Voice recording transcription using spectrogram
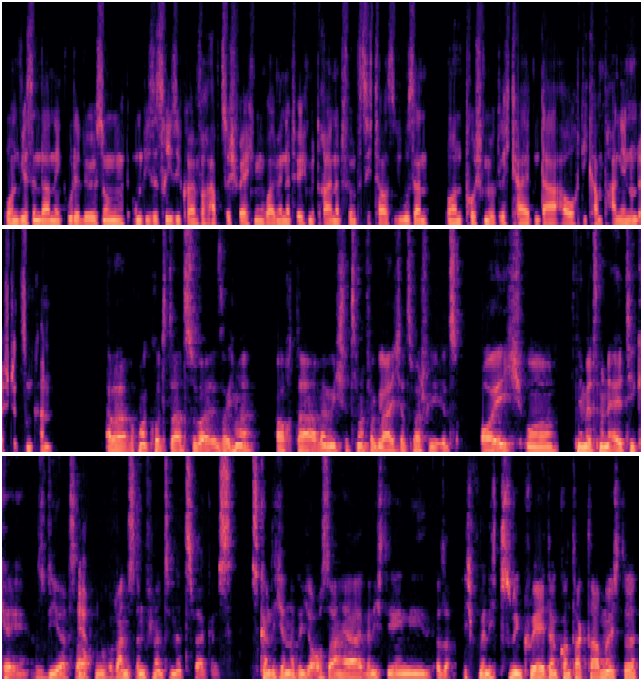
Und wir sind da eine gute Lösung, um dieses Risiko einfach abzuschwächen, weil wir natürlich mit 350.000 Usern und Push-Möglichkeiten da auch die Kampagnen unterstützen können. Aber auch mal kurz dazu, weil, sag ich mal, auch da, wenn ich jetzt mal vergleiche, zum Beispiel jetzt euch, uh, ich nehme jetzt mal eine LTK, also die jetzt ja. auch ein reines Influencer-Netzwerk ist. Das könnte ich ja natürlich auch sagen, ja, wenn ich die irgendwie, also ich, wenn ich zu den Creatoren Kontakt haben möchte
